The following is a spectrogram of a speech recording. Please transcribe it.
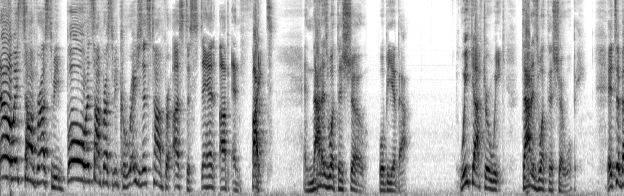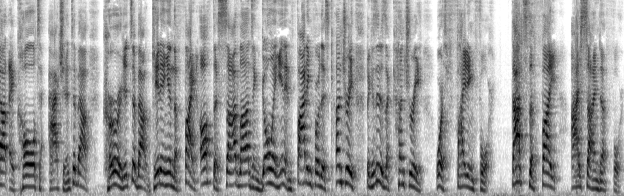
No, it's time for us to be bold. It's time for us to be courageous. It's time for us to stand up and fight. And that is what this show will be about. Week after week, that is what this show will be. It's about a call to action. It's about courage. It's about getting in the fight off the sidelines and going in and fighting for this country because it is a country worth fighting for. That's the fight I signed up for.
